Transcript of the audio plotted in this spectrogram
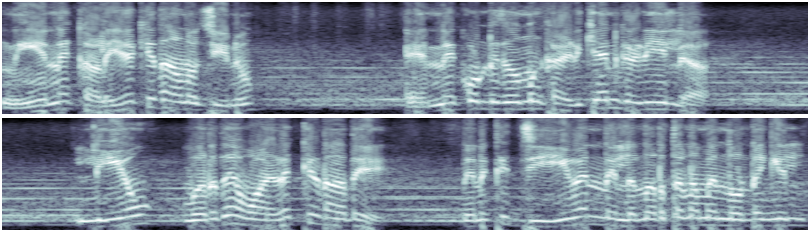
നീ എന്നെ കളിയാക്കിയതാണോ ചീനു എന്നെ കൊണ്ട് ഇതൊന്നും കഴിക്കാൻ കഴിയില്ല. ലിയോ വെറുതെ വഴക്കിടാതെ നിനക്ക് ജീവൻ നിലനിർത്തണമെന്നുണ്ടെങ്കിൽ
